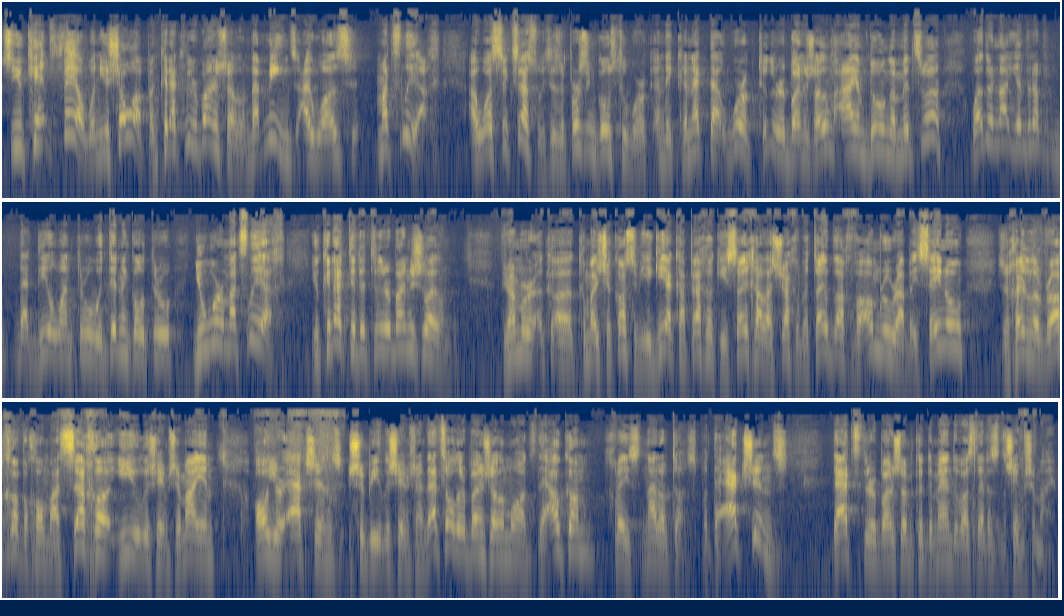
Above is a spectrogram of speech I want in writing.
So you can't fail when you show up and connect with Ribono shel Olam. That means I was matzliach. I was successful. He says a person goes to work and they connect that work to the Ribono shel Olam. I am doing a mitzvah. Whether or not you ended up, that deal went through, it didn't go through, you were matzliach. You connected it to the Ribono shel Olam. If you remember, uh, uh, Kamaisha Kosov, Yegia Kapecha Ki Seicha Lashecha V'Tayblach V'Omru Rabbi Seinu Zechayin Levracha V'Chol Masecha Yiyu L'Shem Shemayim. All your actions should be L'Shem Shemayim. That's all the Ribono shel Olam wants. The outcome, chveis, not up to us. But the actions, that's the Ribono shel Olam could demand of us. That is l'shem shemayim.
